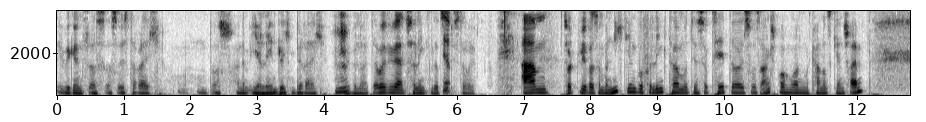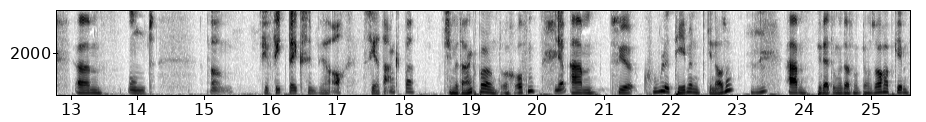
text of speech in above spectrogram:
übrigens aus, aus Österreich und aus einem eher ländlichen Bereich, mhm. liebe Leute. Aber wir werden es verlinken dazu, ja. die Story. Ähm, sollten wir was aber nicht irgendwo verlinkt haben und ihr sagt, hey, da ist was angesprochen worden, man kann uns gerne schreiben. Ähm, und ähm, für Feedback sind wir auch sehr dankbar. Sind wir dankbar und auch offen. Ja. Ähm, für coole Themen genauso. Mhm. Ähm, Bewertungen darf man bei uns auch abgeben.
